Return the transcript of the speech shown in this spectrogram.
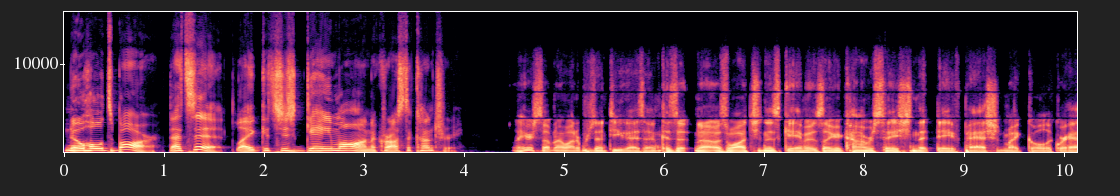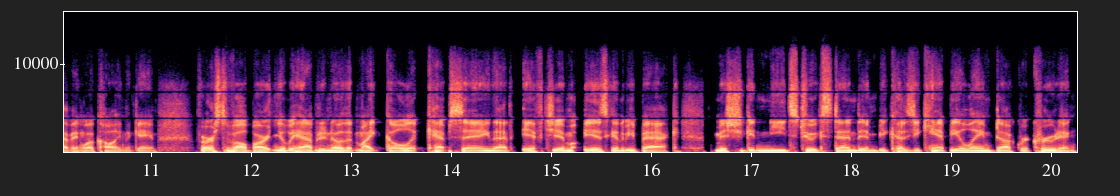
no holds bar. That's it. Like it's just game on across the country. Well, here's something I want to present to you guys then, because I was watching this game. It was like a conversation that Dave Pasch and Mike Golic were having while calling the game. First of all, Barton, you'll be happy to know that Mike Golic kept saying that if Jim is going to be back, Michigan needs to extend him because you can't be a lame duck recruiting.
